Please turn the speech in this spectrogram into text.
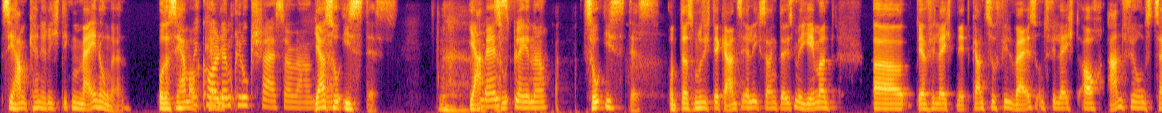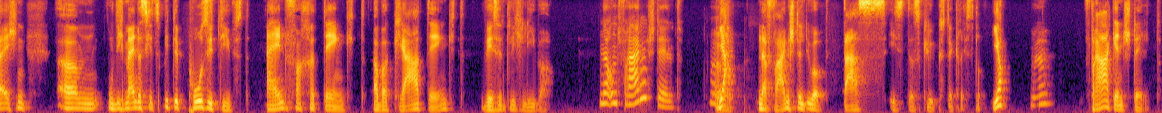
sie haben keine richtigen Meinungen. Oder sie haben We auch call keine... them Klugscheißer around. Ja, so ist es. Ja, Mansplainer. So, so ist es. Und das muss ich dir ganz ehrlich sagen, da ist mir jemand äh, der vielleicht nicht ganz so viel weiß und vielleicht auch Anführungszeichen, ähm, und ich meine das jetzt bitte positivst, einfacher denkt, aber klar denkt, wesentlich lieber. Na, und Fragen stellt. Ja, ja na, Fragen stellt überhaupt. Das ist das Glückste, Christel. Ja. ja. Fragen stellt.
